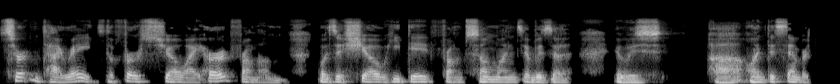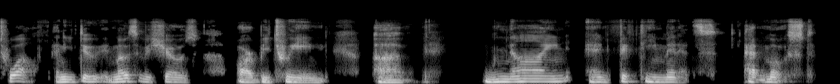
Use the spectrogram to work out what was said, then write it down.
certain tirades. The first show I heard from him was a show he did from someone's. It was a, it was uh, on December 12th. And he do most of his shows are between uh, nine and 15 minutes at most.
